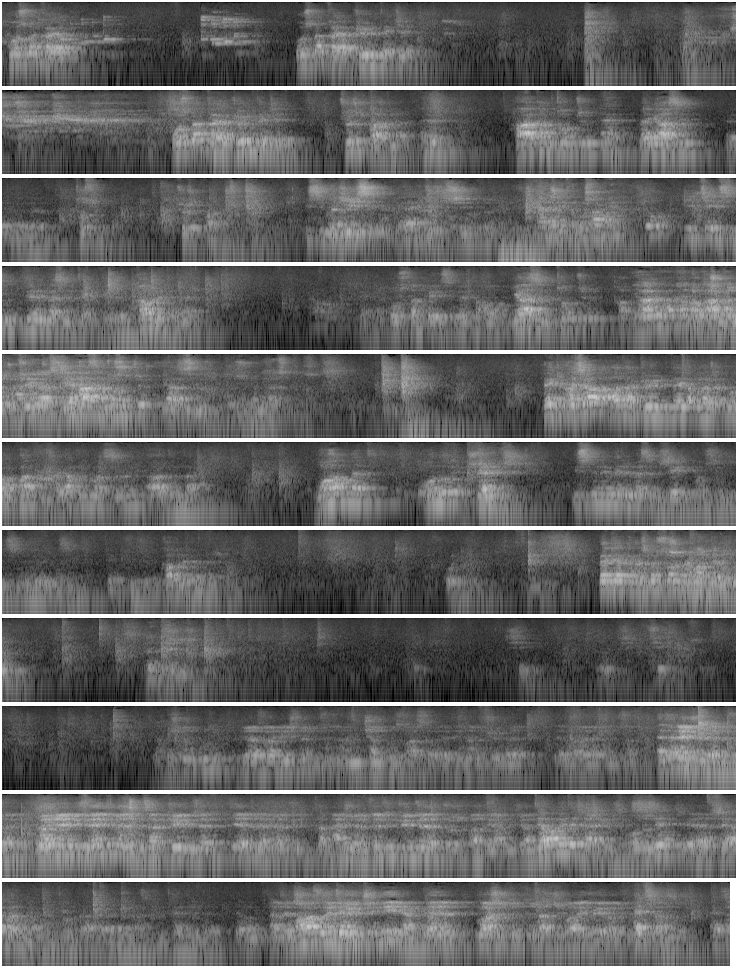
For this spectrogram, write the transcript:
Bostankaya Bostankaya köyündeki Bostankaya köyündeki çocuk parkına Evet. Hakan Topçu Evet. ve Yasin eee Tosun çocuk parkı. İsimleri İki isim. Evet, iki kişi. Şeyde boşanmayın. O ilçe ismin verilmesini teklif ediyorum. Kabul edenler. Bostankaya isimleri tamamı. Yasin Topçu, Ya Hakan Topçu Yasin. şey, Hakan Topçu, Yasin. Yasin. Peki Aşağı Ada köyünde yapılacak olan parkımıza yapılmasının ardından Muhammed Onur Demir isminin verilmesini, şehit konusunda isminin verilmesini teklif ediyorum. Kabul edenler. Uygun. Peki arkadaşlar sonradan gidelim. Evet. Şey, Şey. Başkanım bunu biraz daha geliştirir misiniz? Hani imkanınız varsa belediyenin hani köylere biraz daha yakınırsan. Evet. Ne köylerimiz var? Köyümüze diyebilirler. Yani encümenimize, bizim köyümüze de çocuk parkı yapmayacağız. Devam edeceğiz. Evet. Onu size e, şey yaparım yani. Burada e, devam Yani edeceğiz. Ama Ama önce önce için değil yani. Genel bulaşık kırk Tabii. kırk civarı köy var. Hepsi lazım. hepsi.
